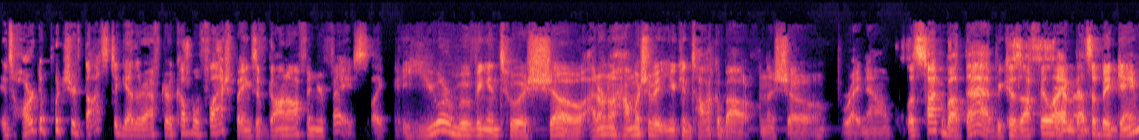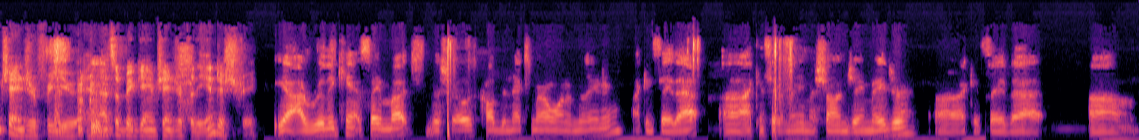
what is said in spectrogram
it's hard to put your thoughts together after a couple flashbangs have gone off in your face. Like you are moving into a show. I don't know how much of it you can talk about on the show right now. Let's talk about that because I feel like that's a big game changer for you and that's a big game changer for the industry. Yeah, I really can't say much. The show is called The Next Marijuana Millionaire. I can say that. Uh, I can say that my name is Sean J. Major. Uh, I can say that um,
